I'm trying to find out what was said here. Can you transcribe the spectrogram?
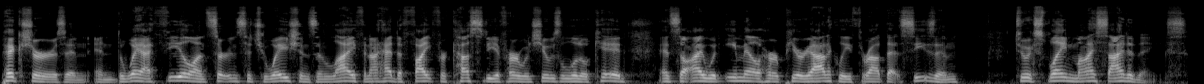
pictures, and and the way I feel on certain situations in life. And I had to fight for custody of her when she was a little kid, and so I would email her periodically throughout that season to explain my side of things.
